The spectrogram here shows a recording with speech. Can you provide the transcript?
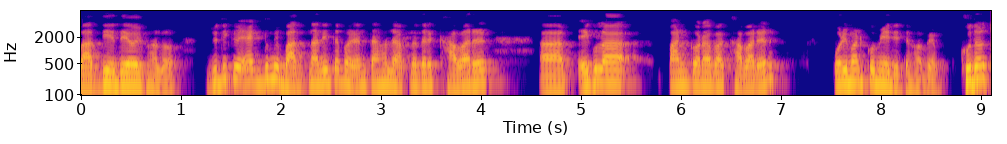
বাদ দিয়ে দেওয়াই ভালো। যদি কেউ একদমই বাদ না দিতে পারেন তাহলে আপনাদের খাবারের এগুলা পান করা বা খাবারের পরিমাণ কমিয়ে দিতে হবে। ক্ষুধার্ত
